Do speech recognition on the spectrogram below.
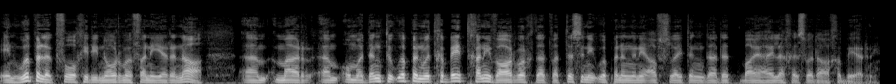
En hopelik volg jy die norme van die Here na. Ehm um, maar um, om 'n ding te open met gebed gaan nie waarborg dat wat tussen die opening en die afsluiting dat dit baie heilig is wat daar gebeur nie.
